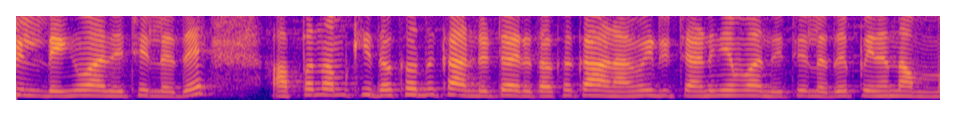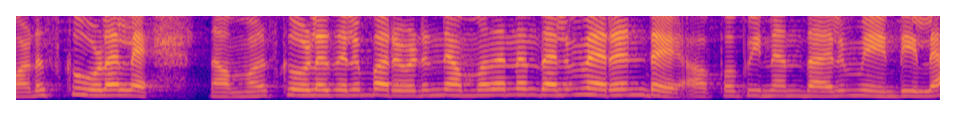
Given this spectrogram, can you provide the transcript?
ബിൽഡിംഗ് വന്നിട്ടുള്ളത്. അപ്പം നമുക്ക് ഇതൊക്കെ ഒന്ന് കണ്ടിട്ട് വരും. ഇതൊക്കെ കാണാൻ വേണ്ടിയിട്ടാണ് ഞാൻ വന്നിട്ടുള്ളത്. പിന്നെ നമ്മുടെ സ്കൂളല്ലേ? നമ്മൾ സ്കൂളിൽ എന്തെങ്കിലും പരിപാടി അമ്മ തന്നെ എന്തായാലും വരണ്ടേ? അപ്പോൾ പിന്നെ എന്തായാലും വേണ്ടിയില്ല.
